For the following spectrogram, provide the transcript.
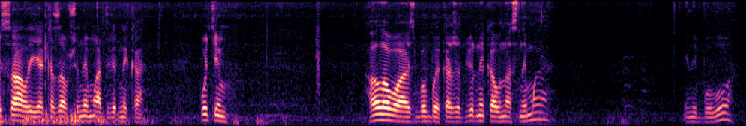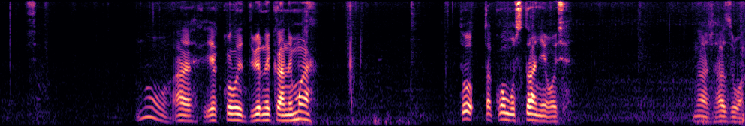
Писали, я казав, що нема двірника. Потім голова СББ каже, двірника у нас нема. І не було. Ну, а як коли двірника нема, то в такому стані ось наш газон.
